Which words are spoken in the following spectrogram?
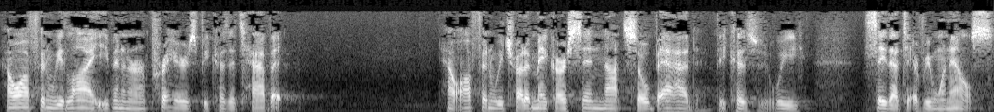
how often we lie even in our prayers because it's habit. How often we try to make our sin not so bad because we say that to everyone else.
